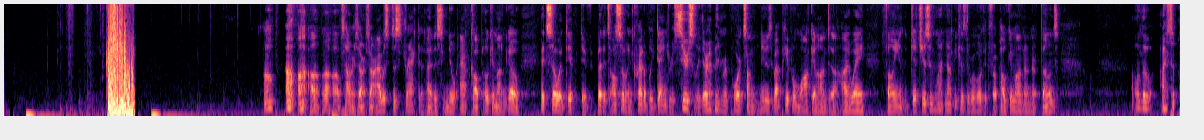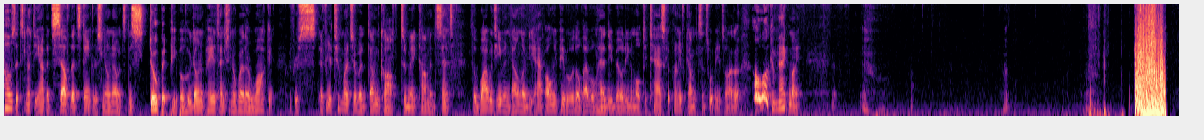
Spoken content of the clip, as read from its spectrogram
Oh, oh, oh, oh, oh, oh, sorry, sorry, sorry. I was distracted by this new app called Pokemon Go. It's so addictive, but it's also incredibly dangerous. Seriously, there have been reports on the news about people walking onto the highway, falling in the ditches and whatnot because they were looking for Pokemon on their phones. Although, I suppose it's not the app itself that's dangerous. No, no, it's the stupid people who don't pay attention to where they're walking. If you're, if you're too much of a dumb cough to make common sense, so why would you even download the app? Only people with a level had the ability to multitask. Plenty of common sense would be told. Oh, look, a Magnemite.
